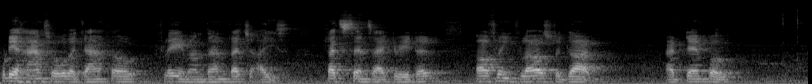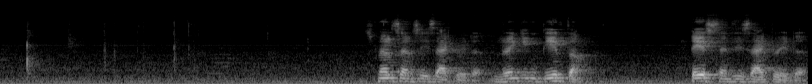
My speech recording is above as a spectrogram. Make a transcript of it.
put your hands over the camphor flame and then touch eyes, touch sense activated, offering flowers to God at temple, smell sense is activated, drinking tirtham, taste sense is activated.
